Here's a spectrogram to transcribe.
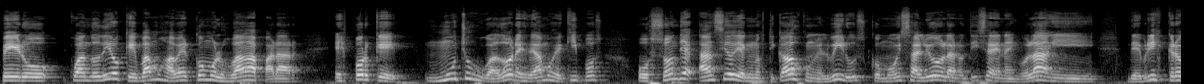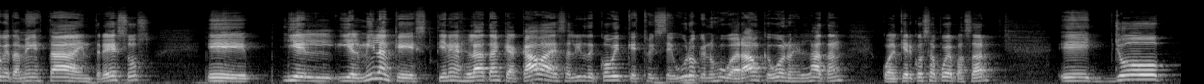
Pero cuando digo que vamos a ver cómo los van a parar, es porque muchos jugadores de ambos equipos o son han sido diagnosticados con el virus, como hoy salió la noticia de Nainggolan y de Brice, creo que también está entre esos. Eh, Y el, y el Milan que es- tiene a Zlatan, que acaba de salir de COVID, que estoy seguro que no jugará, aunque bueno, es Zlatan, cualquier cosa puede pasar. Eh, yo,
